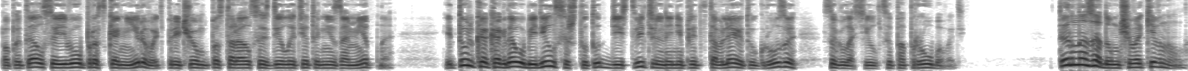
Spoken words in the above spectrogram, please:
Попытался его просканировать, причем постарался сделать это незаметно, и только когда убедился, что тут действительно не представляет угрозы, согласился попробовать. Терна задумчиво кивнул.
